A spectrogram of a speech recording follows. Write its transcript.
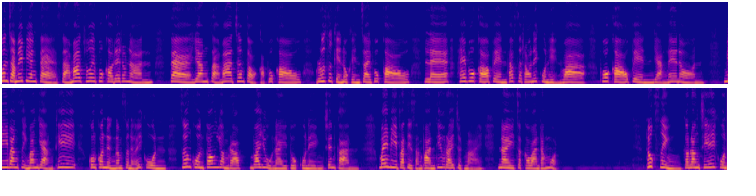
คุณจะไม่เพียงแต่สามารถช่วยพวกเขาได้เท่านั้น แต่ยังสามารถเชื่อมต่อกับพวกเขา รู้สึกเห็นอกเห็นใจพวกเขา และให้พวกเขาเป็นภาพสะท้อนให้คุณเห็นว่า พวกเขาเป็นอย่างแน่นอน มีบางสิ่งบางอย่างที่คนคนหนึ่งนำเสนอให้คุณ ซึ่งคุณต้องยอมรับว่าอยู่ในตัวคุณเองเช่นกัน ไม่มีปฏิสัมพันธ์ที่ไร้จุดหมายในจักรวาลทั้งหมด ทุกสิ่งกำลังชี้ให้คุณ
